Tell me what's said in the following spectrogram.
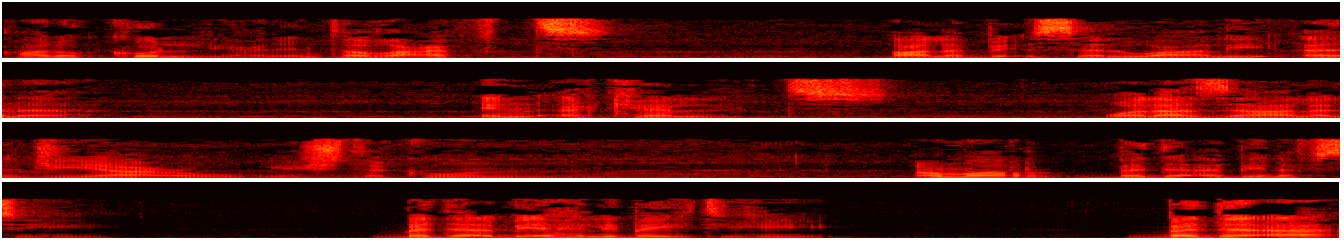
قالوا كل يعني أنت ضعفت. قال بئس الوالي أنا إن أكلت ولا زال الجياع يشتكون. عمر بدأ بنفسه بدأ بأهل بيته بدأ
